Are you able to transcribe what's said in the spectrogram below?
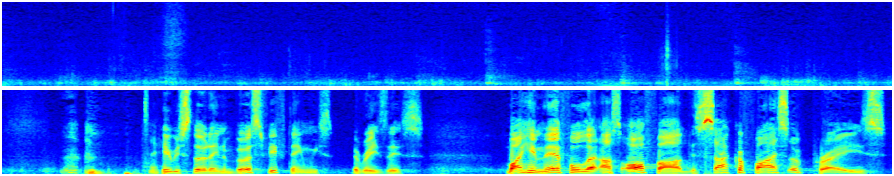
Hebrews 13 and verse 15, we, it reads this By him, therefore, let us offer the sacrifice of praise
